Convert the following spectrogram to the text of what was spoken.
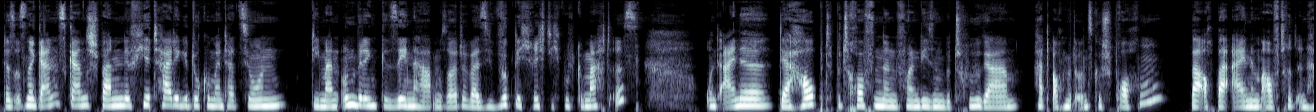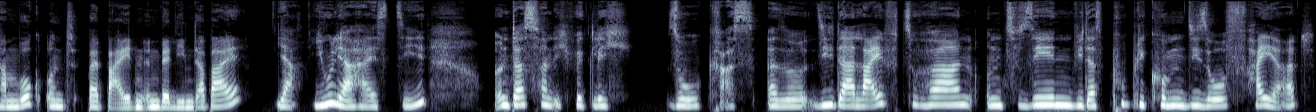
Das ist eine ganz, ganz spannende vierteilige Dokumentation, die man unbedingt gesehen haben sollte, weil sie wirklich richtig gut gemacht ist. Und eine der Hauptbetroffenen von diesem Betrüger hat auch mit uns gesprochen, war auch bei einem Auftritt in Hamburg und bei beiden in Berlin dabei. Ja, Julia heißt sie. Und das fand ich wirklich so krass. Also sie da live zu hören und zu sehen, wie das Publikum sie so feiert.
